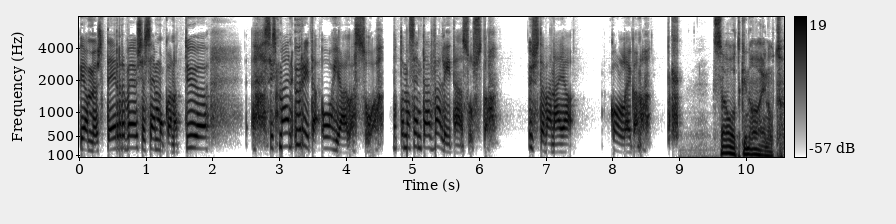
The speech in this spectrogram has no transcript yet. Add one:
Pian myös terveys ja sen mukana työ. Siis mä en yritä ohjailla sua, mutta mä sentään välitän susta. Ystävänä ja kollegana. Sä ootkin ainut.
